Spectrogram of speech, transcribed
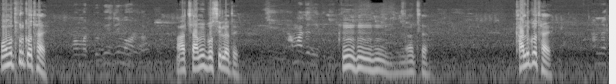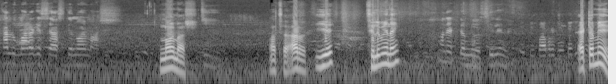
মোহাম্মদপুর। কোথায়? আচ্ছা আমি বসিলাতে। হুম হুম হুম আচ্ছা। খালু কোথায়? খালু মারা গেছে আজকে নয় মাস। নয় মাস? আচ্ছা আর ইয়ে? ছেলে মেয়ে নাই? একটা মেয়ে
